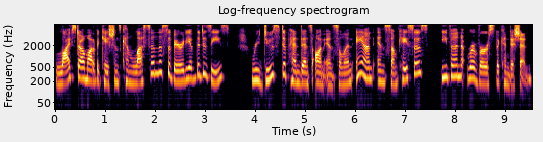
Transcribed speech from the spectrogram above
lifestyle modifications can lessen the severity of the disease, reduce dependence on insulin, and in some cases, even reverse the condition.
